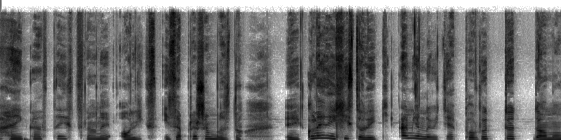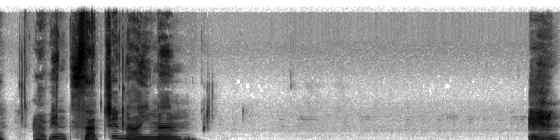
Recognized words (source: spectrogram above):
hejka, z tej strony Olix i zapraszam Was do y, kolejnej historyjki, a mianowicie powrót do domu. A więc zaczynajmy.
